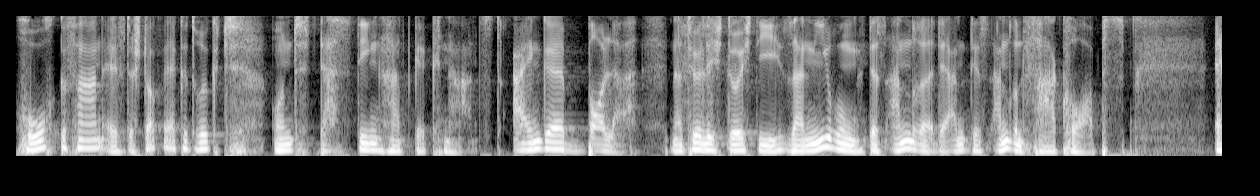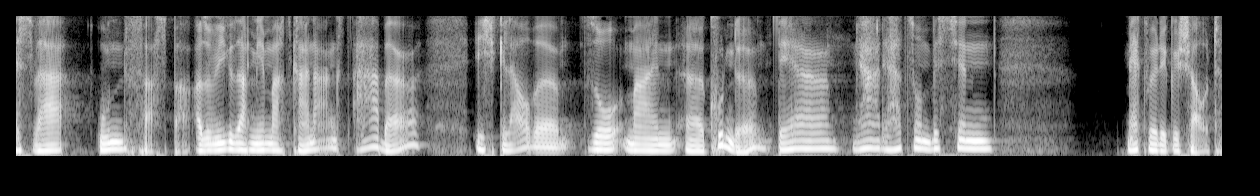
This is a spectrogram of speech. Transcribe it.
hochgefahren, elfte Stockwerk gedrückt und das Ding hat geknarzt. Ein Geboller. Natürlich durch die Sanierung des, andere, der, des anderen Fahrkorbs. Es war unfassbar. Also wie gesagt, mir macht's keine Angst, aber ich glaube, so mein äh, Kunde, der, ja, der hat so ein bisschen merkwürdig geschaut.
